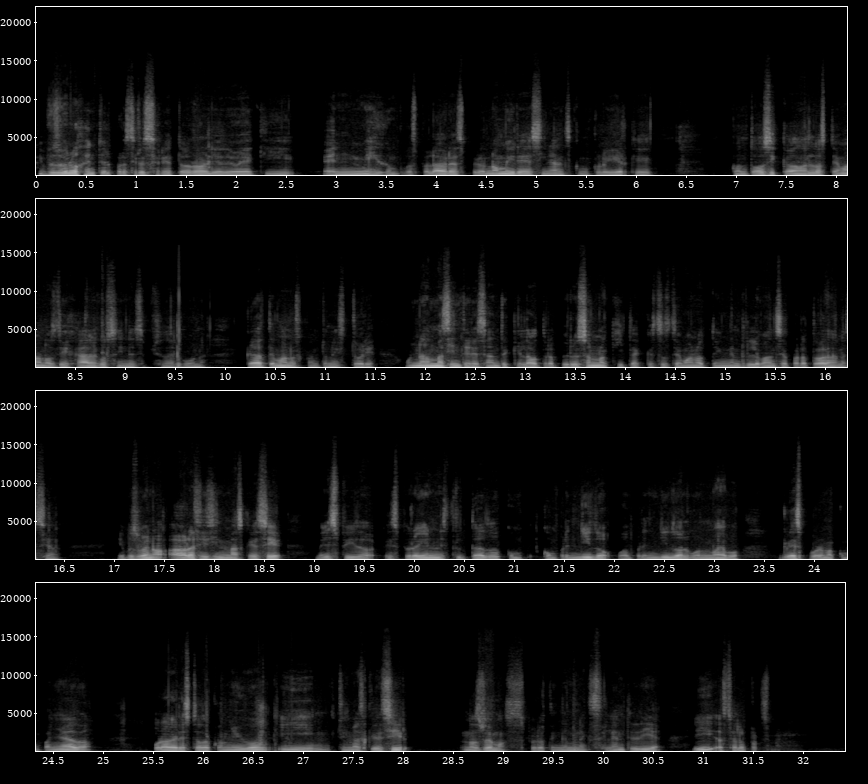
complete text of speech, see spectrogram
Y pues bueno, gente, al parecer sería todo el día de hoy aquí en México en pocas palabras, pero no me iré sin antes concluir que con todos y cada uno de los temas nos deja algo sin excepción alguna. Cada tema nos cuenta una historia, una más interesante que la otra, pero eso no quita que estos temas no tengan relevancia para toda la nación. Y pues bueno, ahora sí, sin más que decir, me despido. Espero hayan disfrutado, comprendido o aprendido algo nuevo. Gracias por haberme acompañado, por haber estado conmigo y sin más que decir, nos vemos. Espero tengan un excelente día y hasta la próxima.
